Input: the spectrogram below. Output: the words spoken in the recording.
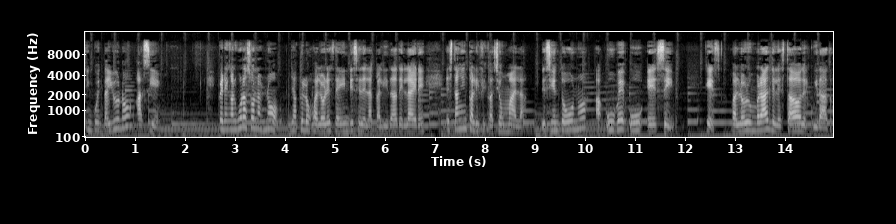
51 a 100 pero en algunas zonas no, ya que los valores de índice de la calidad del aire están en calificación mala, de 101 a VUEC, que es valor umbral del estado del cuidado.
